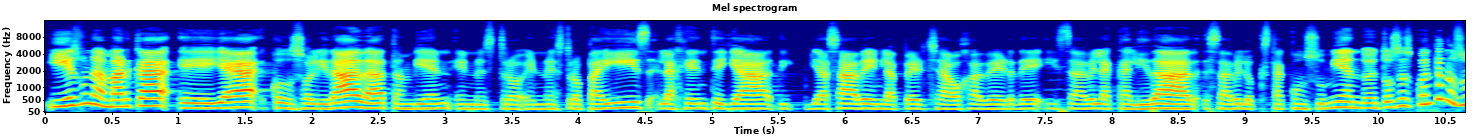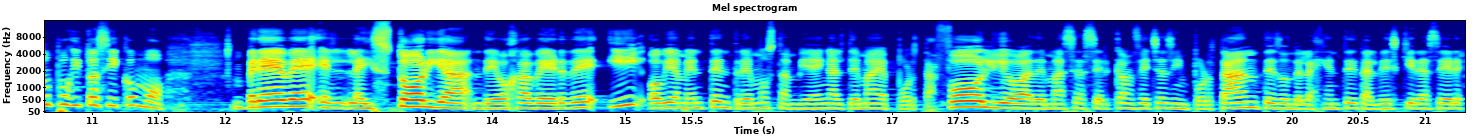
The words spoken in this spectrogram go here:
Y es una marca eh, ya consolidada también en nuestro, en nuestro país. La gente ya, ya sabe en la percha hoja verde y sabe la calidad, sabe lo que está consumiendo. Entonces, cuéntanos un poquito así como breve la historia de hoja verde y obviamente entremos también al tema de portafolio. Además, se acercan fechas importantes donde la gente tal vez quiere hacer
